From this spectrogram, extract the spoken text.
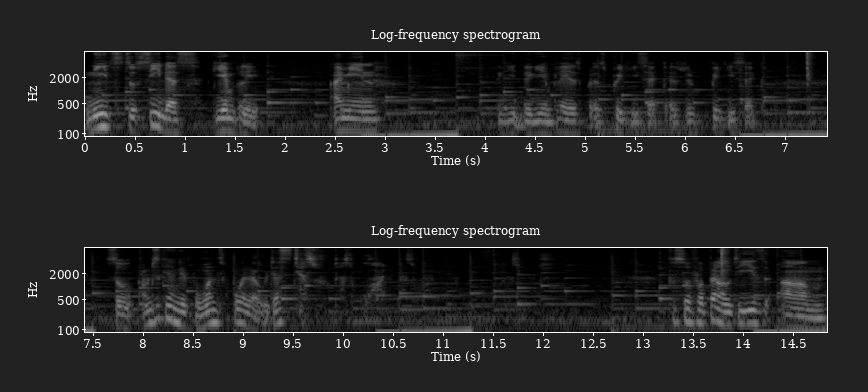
needs to see this gameplay. I mean, the, the gameplay is, is pretty sick. It's pretty sick. So I'm just gonna give for one spoiler. Just just just one. Just one. Just one. So for penalties, um,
